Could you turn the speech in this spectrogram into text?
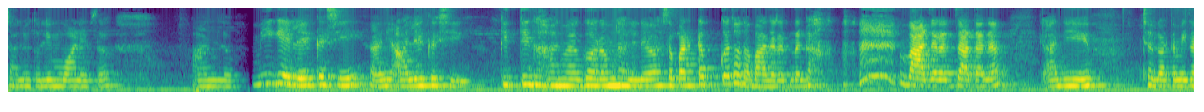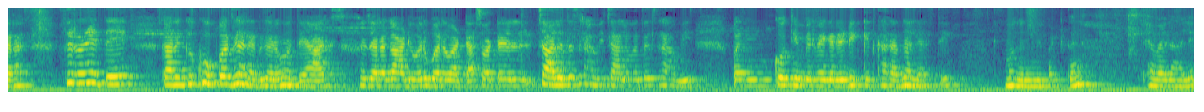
चालू होतं लिंबू आणायचं आणलं. मी गेले कशी आणि आले कशी? किती घाण वेळा गरम झालेले असं पार टपकत होता बाजारातनं घा बाजारात जाताना. आणि चलो आता मी जरा फिरून येते. कारण की खूपच घरात गरम होते यार. जरा गाडीवर बरं वाटतं. असं वाटेल चालतच राहावी चालवतच राहावी. पण कोथिंबीर वगैरे डिक्कीत खराब झाली असती. म्हणून मी पटकन ठेवायला आले.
